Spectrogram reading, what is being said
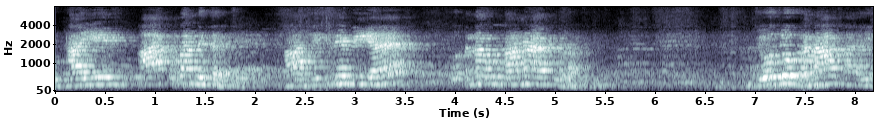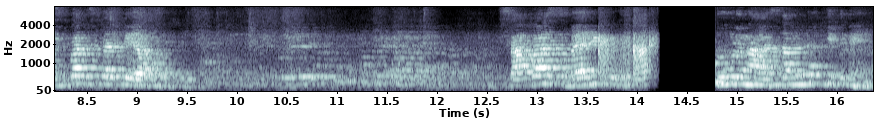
उठाइए, आँख बंद करके। हाँ जितने भी हैं, उतना उठाना है पूरा। जो जो घनाभ है, स्पर्श करके आप शंकु कितने हैं?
